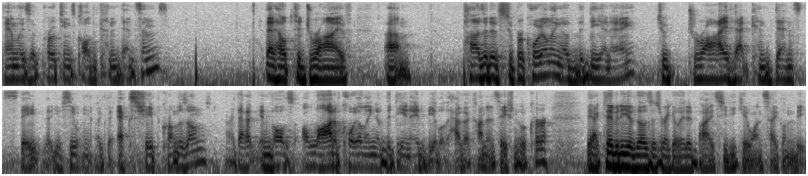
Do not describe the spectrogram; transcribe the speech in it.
families of proteins called condensins that help to drive um, positive supercoiling of the DNA to drive that condensed state that you see, like the X-shaped chromosomes. Right? That involves a lot of coiling of the DNA to be able to have that condensation to occur. The activity of those is regulated by CDK1 cyclin B.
